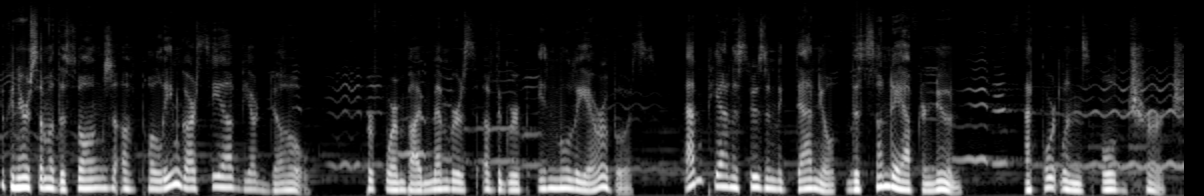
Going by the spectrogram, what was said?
You can hear some of the songs of Pauline Garcia Viardot performed by members of the group In Mulieribus and pianist Susan McDaniel this Sunday afternoon at Portland's Old Church.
